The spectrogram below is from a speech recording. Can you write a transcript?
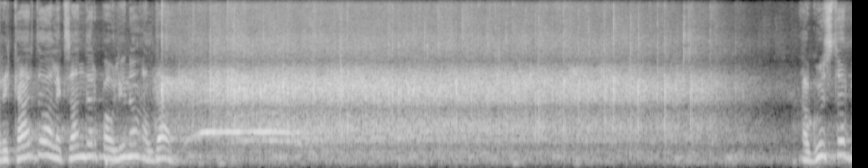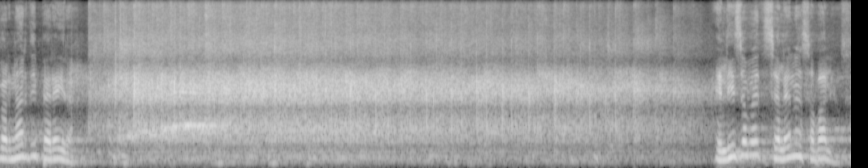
Ricardo Alexander Paulino Aldar. Augusto Bernardi Pereira. Elizabeth Selena Zavalios.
